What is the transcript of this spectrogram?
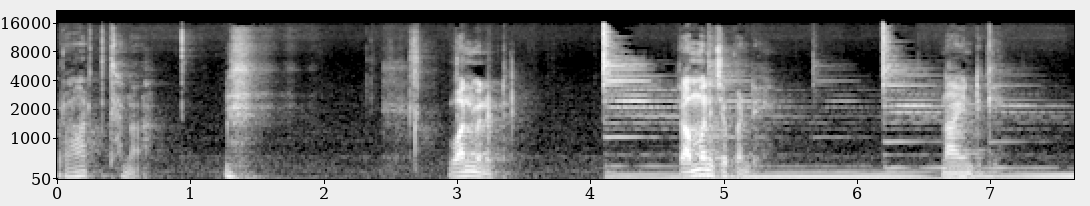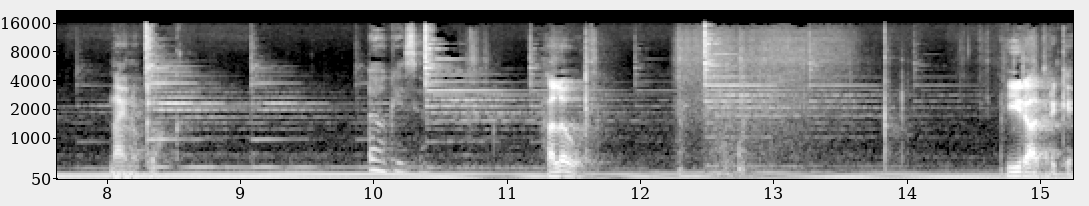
Prarthana one minute రమ్మని చెప్పండి నా ఇంటికి nine o'clock Okay, sir. హలో ఈ రాత్రికే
